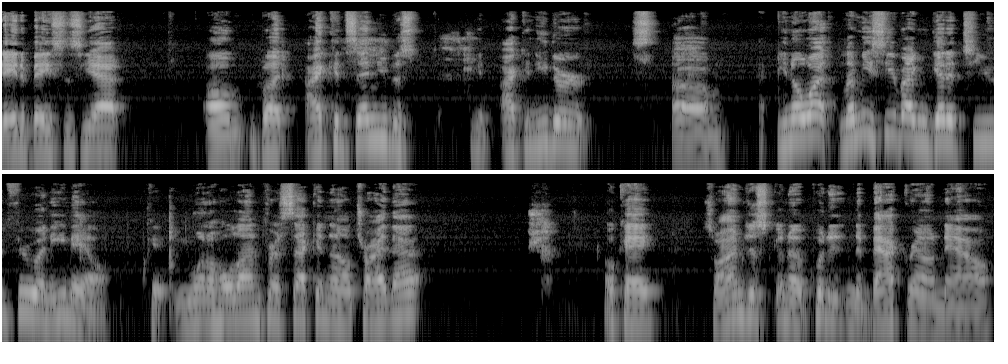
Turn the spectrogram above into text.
databases yet. Um, but I can send you this. I can either, um, you know what? Let me see if I can get it to you through an email. Okay, you want to hold on for a second and I'll try that. Okay, so I'm just gonna put it in the background now,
